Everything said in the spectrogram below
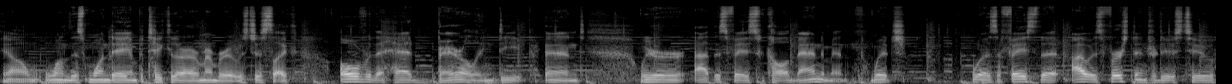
You know, one this one day in particular, I remember it was just like over the head, barreling deep, and we were at this face we call abandonment, which was a face that I was first introduced to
